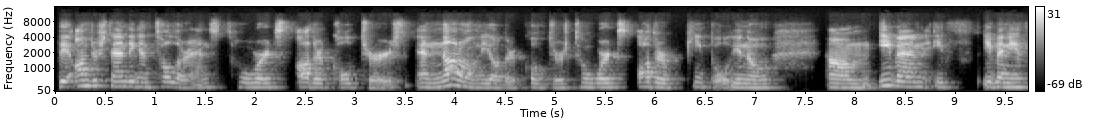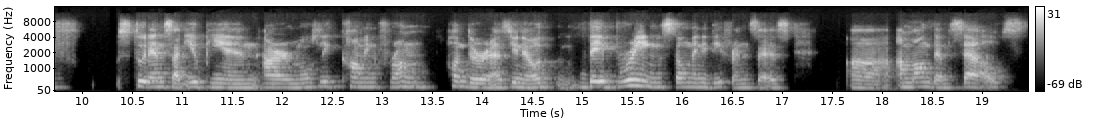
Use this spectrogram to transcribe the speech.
the understanding and tolerance towards other cultures and not only other cultures towards other people you know um, even if even if students at UPN are mostly coming from Honduras, you know, they bring so many differences uh, among themselves.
